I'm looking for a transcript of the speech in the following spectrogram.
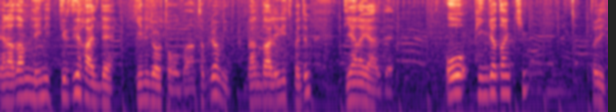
Yani adam lane ittirdiği halde yeni 4 oldu anlatabiliyor muyum? Ben daha lane itmedim. Diana geldi. O ping atan kim? Tarik.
